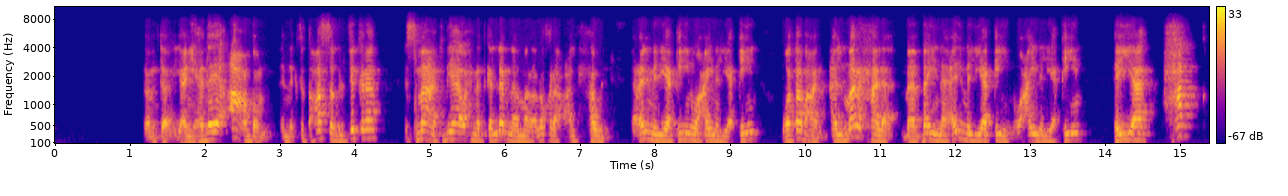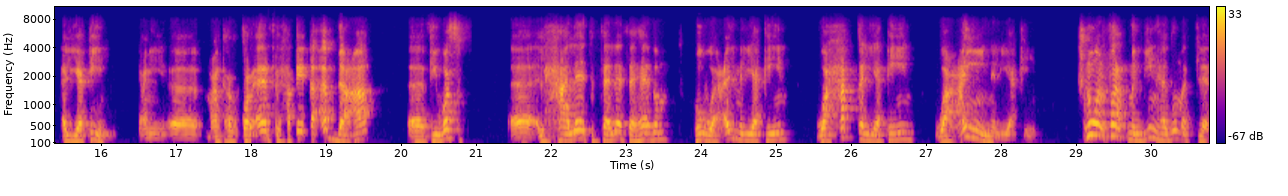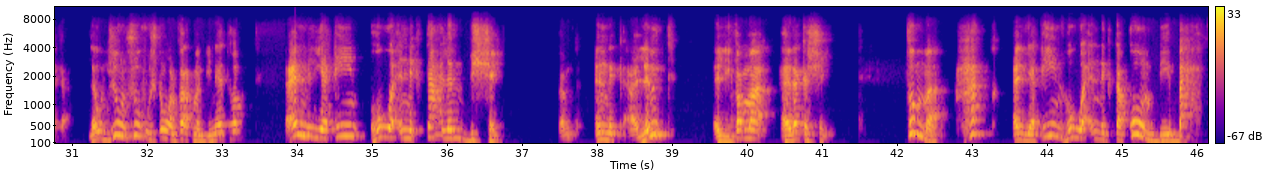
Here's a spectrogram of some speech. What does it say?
فهمت؟ يعني هدايا أعظم إنك تتعصب الفكرة سمعت بها وإحنا تكلمنا المرة الأخرى عن حول علم اليقين وعين اليقين. وطبعا المرحلة ما بين علم اليقين وعين اليقين هي حق اليقين. يعني آه، معناتها القرآن في الحقيقة أبدع آه، في وصف آه، الحالات الثلاثة هذم هو علم اليقين وحق اليقين وعين اليقين. شنو الفرق من بين هذوما الثلاثة؟ لو تجوا نشوفوا شنو الفرق من بيناتهم علم اليقين هو إنك تعلم بالشيء. فهمت؟ إنك علمت اللي فما هذاك الشيء. ثم حق اليقين هو إنك تقوم ببحث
